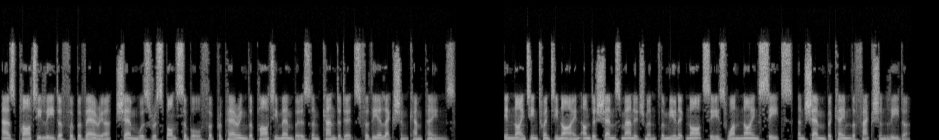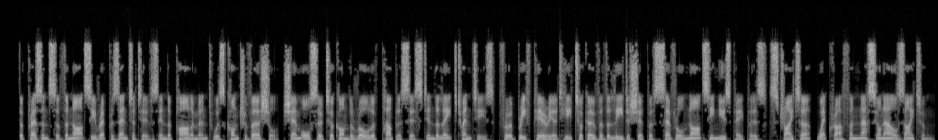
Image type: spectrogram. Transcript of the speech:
As party leader for Bavaria, Schemm was responsible for preparing the party members and candidates for the election campaigns. In 1929 under Schemm's management the Munich Nazis won nine seats, and Schemm became the faction leader. The presence of the Nazi representatives in the parliament was controversial. Schemm also took on the role of publicist in the late 20s. For a brief period, he took over the leadership of several Nazi newspapers Streiter, Weckruf, and Nationale Zeitung.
